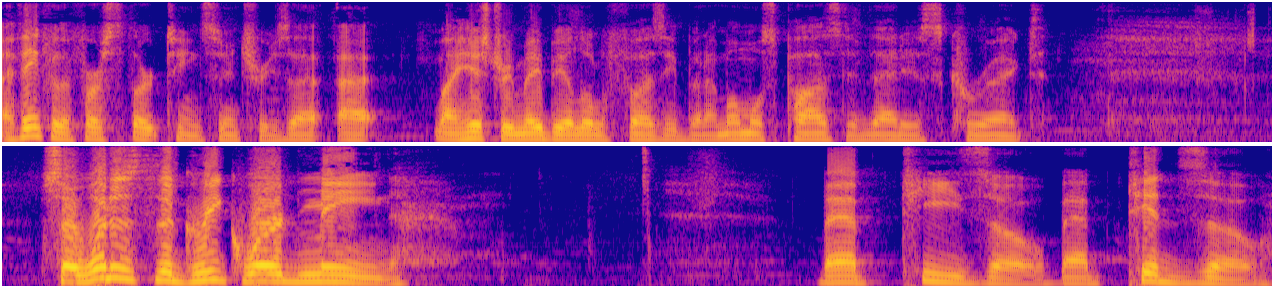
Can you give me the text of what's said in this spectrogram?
I think for the first 13 centuries. I, my history may be a little fuzzy, but I'm almost positive that is correct. So, what does the Greek word mean? Baptizo, baptizo,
